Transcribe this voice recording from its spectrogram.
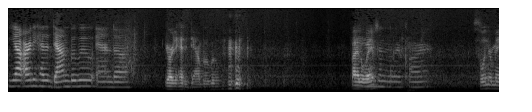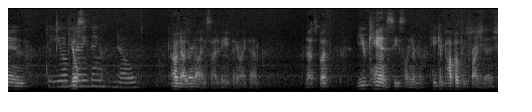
Yeah, I already headed down, boo boo, and uh. You already headed down, boo boo. By the way, Here's another car. Slenderman Do you open anything? No. Oh no, they're not inside of anything like that. Nuts, but you can see Slenderman. He can pop up in front of you. Shush.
